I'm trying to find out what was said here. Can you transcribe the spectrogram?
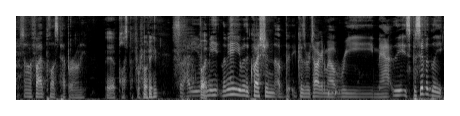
Persona Five plus pepperoni. Yeah, plus pepperoni. So how do you But- let me let me hit you with a question because we're talking about remat specifically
